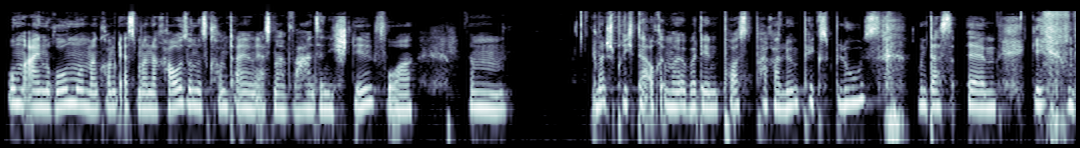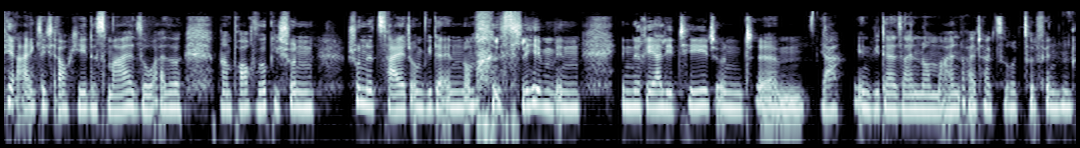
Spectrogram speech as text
um einen rum und man kommt erstmal nach Hause und es kommt einem erstmal wahnsinnig still vor. Ähm, man spricht da auch immer über den Post-Paralympics Blues und das ähm, ging mir eigentlich auch jedes Mal so. Also man braucht wirklich schon schon eine Zeit, um wieder in ein normales Leben, in, in eine Realität und ähm, ja, in wieder seinen normalen Alltag zurückzufinden.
